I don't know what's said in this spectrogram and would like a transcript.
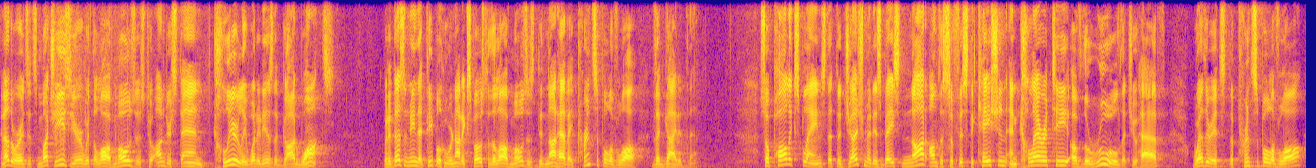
In other words, it's much easier with the law of Moses to understand clearly what it is that God wants. But it doesn't mean that people who were not exposed to the law of Moses did not have a principle of law that guided them. So Paul explains that the judgment is based not on the sophistication and clarity of the rule that you have, whether it's the principle of law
